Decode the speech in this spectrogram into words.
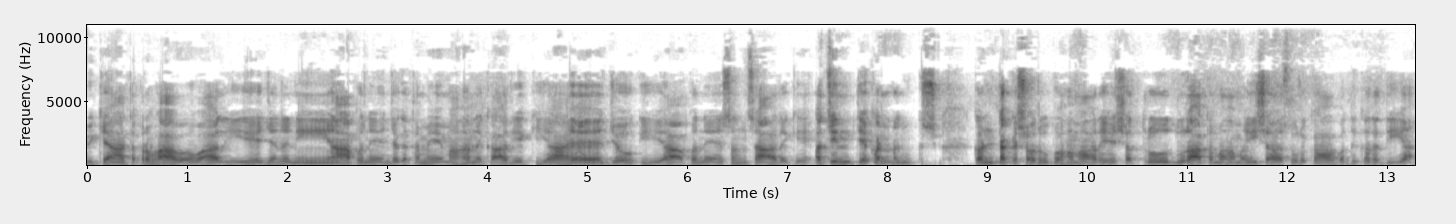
विख्यात प्रभाव वाली है जननी, आपने जगत में महान कार्य किया है, जो कि आपने संसार के अचिंत्य कंटक कंटक स्वरूप हमारे शत्रु दुरात्मा महिषासुर का वध कर दिया।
